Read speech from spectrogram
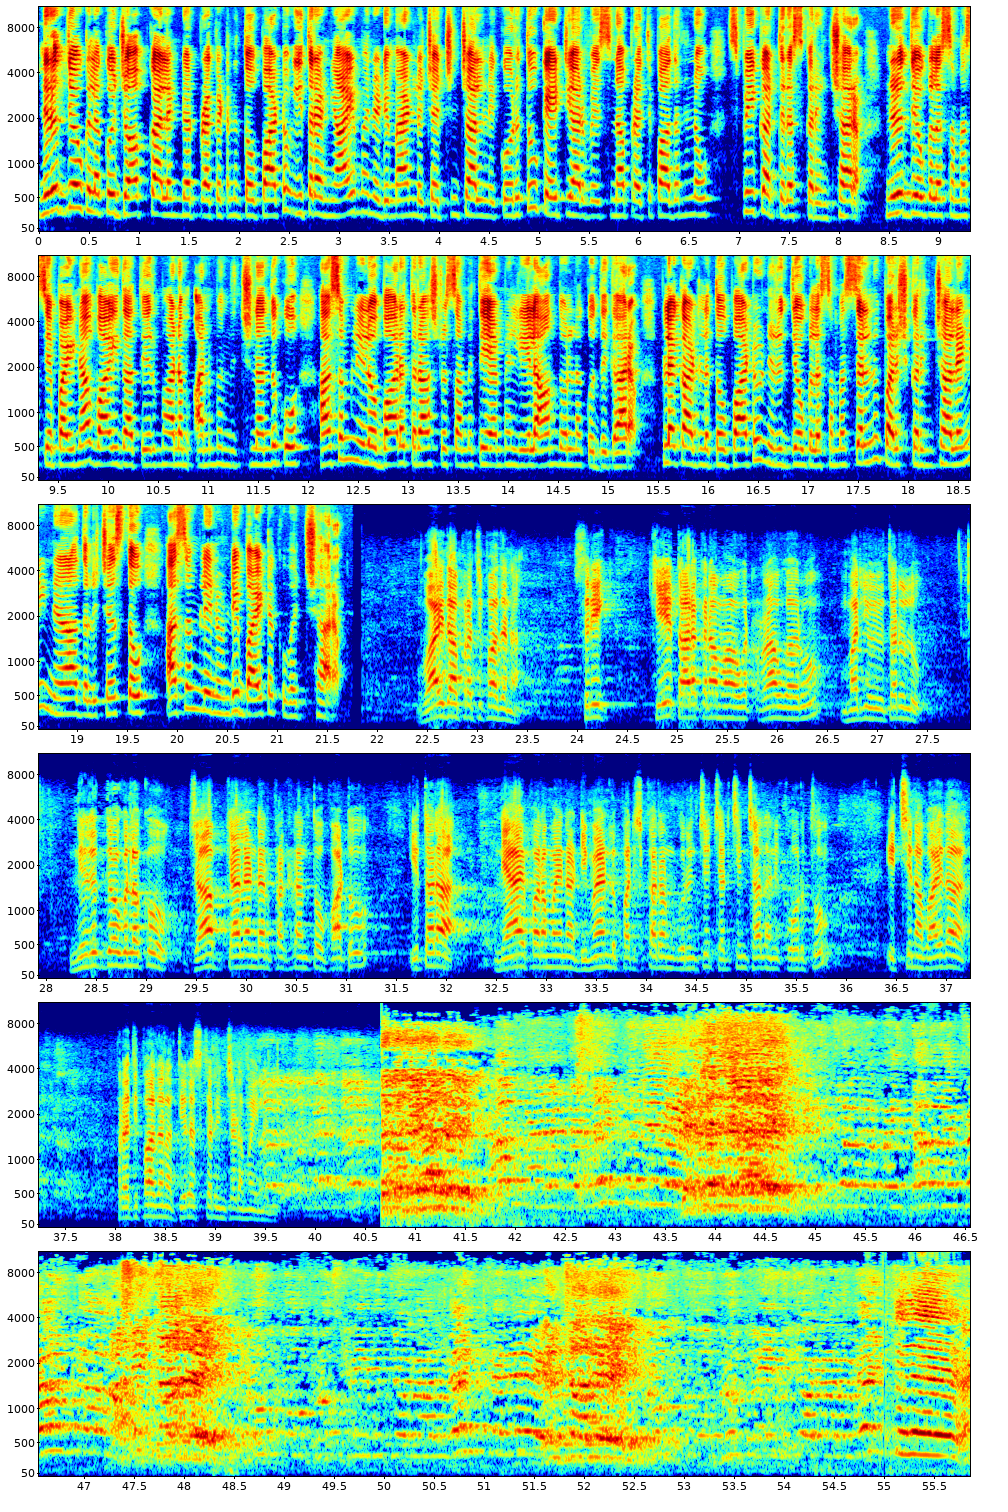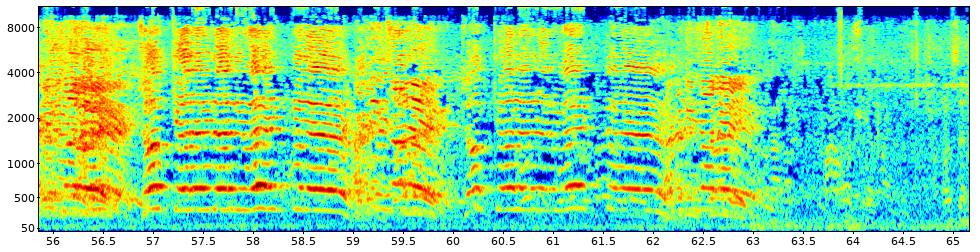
నిరుద్యోగులకు job calendar ప్రకటనతో పాటు ఇతర న్యాయమైన డిమాండ్లు చర్చించాలని కోరుతూ కేటీఆర్ వేసిన ప్రతిపాదనను స్పీకర్ తిరస్కరించారు. నిరుద్యోగుల సమస్య పైన వాయిదా తీర్మానం అనుమతించినందుకు అసెంబ్లీలో భారత రాష్ట్ర సమితి ఎమ్మెల్యేల ఆందోళనకు దిగారు. ప్లకార్డులతో పాటు నిరుద్యోగుల సమస్యలను పరిష్కరించాలని నినాదాలు చేస్తూ అసెంబ్లీ నుండి బయటకు వచ్చారు. వాయిదా ప్రతిపాదన శ్రీ కె. తారక రామారావు గారు మరియు ఇతరులు నిరుద్యోగులకు జాబ్ క్యాలెండర్ ప్రకటనతో పాటు ఇతర న్యాయపరమైన డిమాండ్లు పరిష్కారం గురించి చర్చించాలని కోరుతూ ఇచ్చిన వాయిదా ప్రతిపాదన తిరస్కరించడమైనది. ఉద్యోగాలు ప్రకటించాలి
